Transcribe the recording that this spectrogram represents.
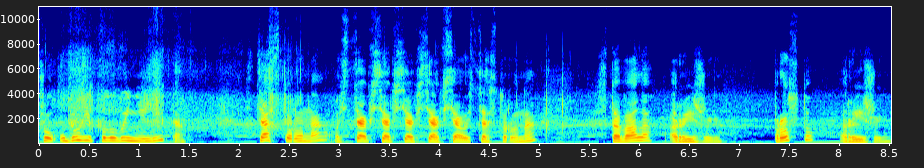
що у другій половині літа ця сторона, ось ця вся, вся, вся, вся ось ця сторона ставала рижою. Просто рижою.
